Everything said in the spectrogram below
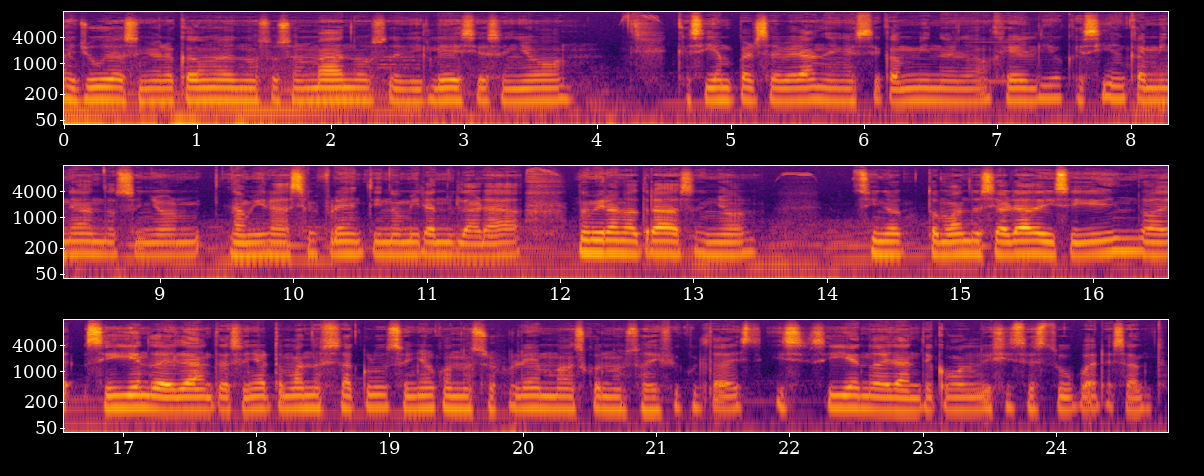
Ayuda, Señor, a cada uno de nuestros hermanos de la iglesia, Señor, que sigan perseverando en este camino del Evangelio, que sigan caminando, Señor, la mirada hacia el frente y no mirando la no mirando atrás, Señor sino tomando ese arado y siguiendo, siguiendo adelante, Señor, tomando esa cruz, Señor, con nuestros problemas, con nuestras dificultades y siguiendo adelante como lo hiciste tú, Padre Santo.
